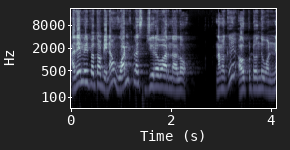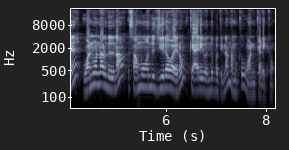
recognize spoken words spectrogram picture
அதேமாதிரி பார்த்தோம் அப்படின்னா ஒன் ப்ளஸ் ஜீரோவாக இருந்தாலும் நமக்கு அவுட்புட் வந்து ஒன்று ஒன் ஒன்னாக இருந்ததுன்னா சம்மு வந்து ஜீரோவாயிரும் கேரி வந்து பார்த்திங்கன்னா நமக்கு ஒன் கிடைக்கும்.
